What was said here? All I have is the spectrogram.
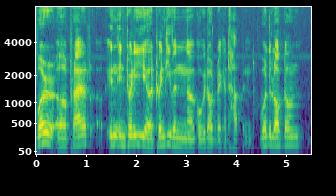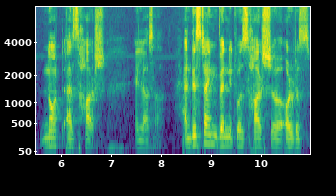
were uh, prior in in 2020 uh, when uh, COVID outbreak had happened, were the lockdown not as harsh in Lhasa? And this time, when it was harsh, uh, or it was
